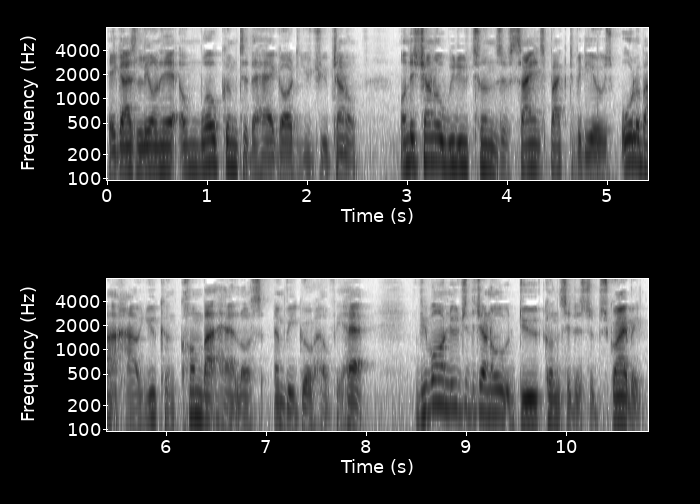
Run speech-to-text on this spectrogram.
Hey guys, Leon here and welcome to the Hair Guard YouTube channel. On this channel we do tons of science-backed videos all about how you can combat hair loss and regrow healthy hair. If you are new to the channel, do consider subscribing.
